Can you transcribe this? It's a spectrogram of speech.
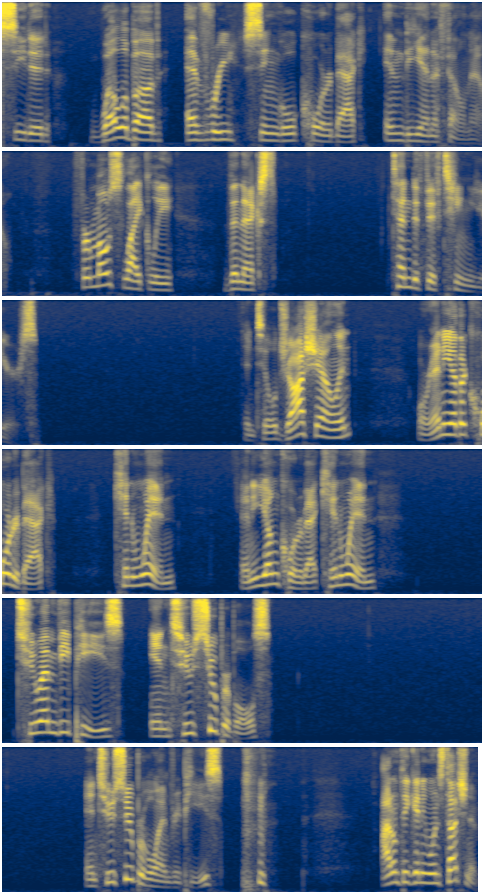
seated well above every single quarterback in the NFL now for most likely the next 10 to 15 years. Until Josh Allen or any other quarterback can win, any young quarterback can win two MVPs in two Super Bowls and two Super Bowl MVPs, I don't think anyone's touching him.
